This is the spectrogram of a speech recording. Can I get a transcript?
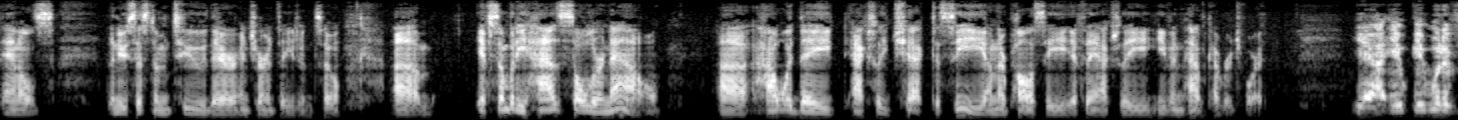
panels the new system to their insurance agent. So, um, if somebody has solar now, uh, how would they actually check to see on their policy if they actually even have coverage for it? Yeah, it, it would have,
